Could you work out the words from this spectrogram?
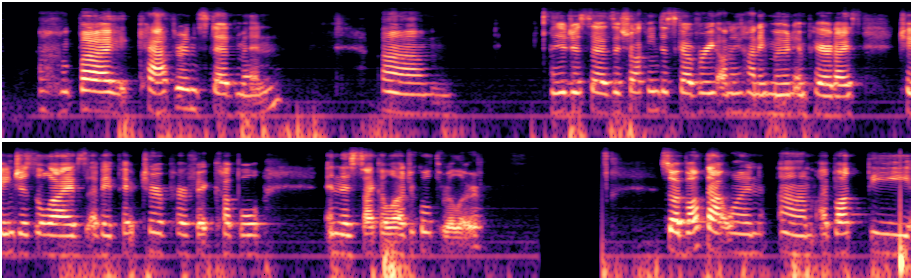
by Catherine Steadman. Um, it just says a shocking discovery on a honeymoon in paradise changes the lives of a picture perfect couple in this psychological thriller. So I bought that one. Um, I bought the,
